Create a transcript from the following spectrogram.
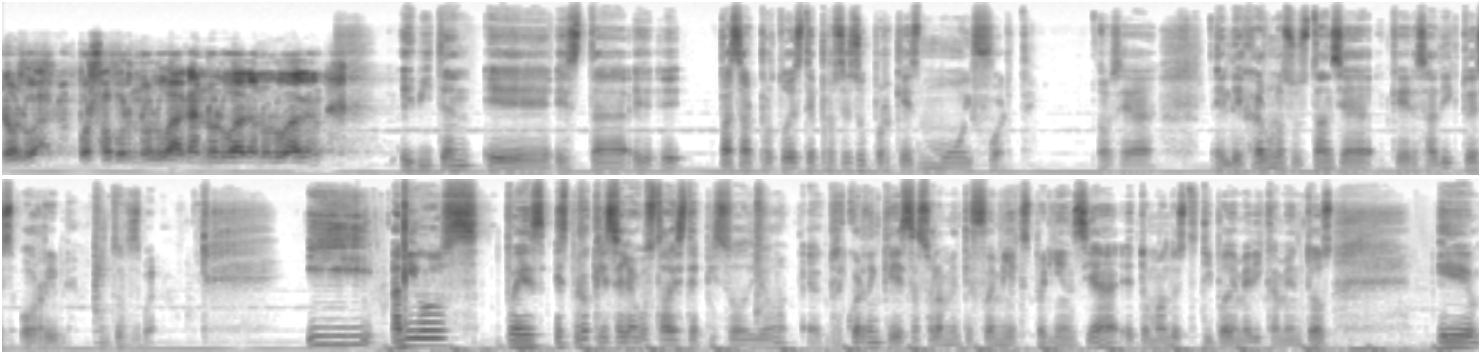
no lo hagan. Por favor, no lo hagan, no lo hagan, no lo hagan. Eviten eh, esta, eh, eh, pasar por todo este proceso porque es muy fuerte. O sea, el dejar una sustancia que eres adicto es horrible. Entonces, bueno. Y amigos, pues espero que les haya gustado este episodio. Eh, recuerden que esta solamente fue mi experiencia eh, tomando este tipo de medicamentos. Eh,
